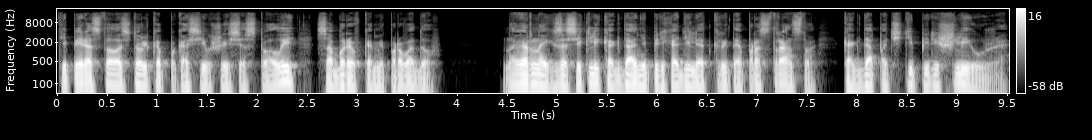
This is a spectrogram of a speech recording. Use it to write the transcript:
Теперь осталось только покосившиеся стволы с обрывками проводов. Наверное, их засекли, когда они переходили открытое пространство, когда почти перешли уже.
